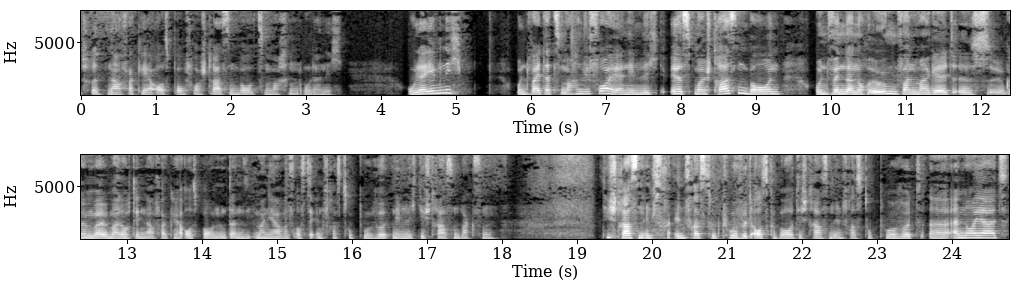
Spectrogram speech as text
Schritt Nahverkehr, Ausbau vor Straßenbau zu machen oder nicht. Oder eben nicht. Und weiterzumachen wie vorher, nämlich erstmal Straßen bauen und wenn dann noch irgendwann mal Geld ist, können wir immer noch den Nahverkehr ausbauen. Und dann sieht man ja, was aus der Infrastruktur wird, nämlich die Straßen wachsen. Die Straßeninfrastruktur wird ausgebaut, die Straßeninfrastruktur wird äh, erneuert,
